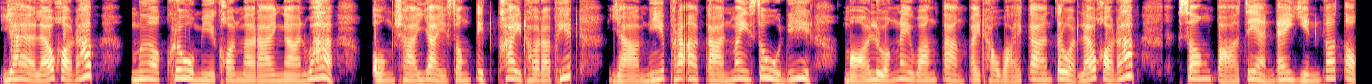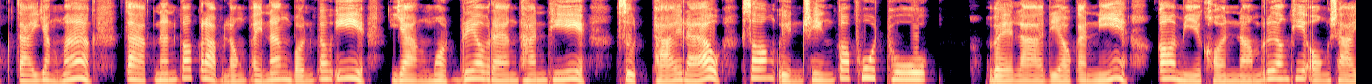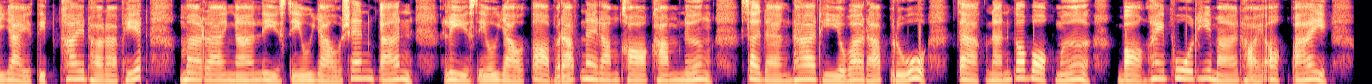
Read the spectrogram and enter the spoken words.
แย่แล้วขอรับ เมื่อครู่มีคนมารายงานว่า องค์ชายใหญ่ทรงติดไข้ทรพิษ ยามนี้พระอาการไม่สู้ดี หมอหลวงในวังต่างไปถวายการตรวจแล้วขอรับ ทรงป๋อเจียนได้ยินก็ตกใจอย่างมาก จากนั้นก็กลับลงไปนั่งบนเก้าอี้ อย่างหมดเรี่ยวแรงทันที สุดท้ายแล้วซ่องอินชิงก็พูดถูก เวลาเดียวกันนี้ ก็มีคนนำเรื่องที่องค์ชายใหญ่ติดไข้ทรพิษ มารายงานหลี่ซิวเหยาเช่นกัน หลี่ซิวเหยาตอบรับในลำคอคำหนึ่ง แสดงท่าทีว่ารับรู้ จากนั้นก็โบกมือ บอกให้ผู้ที่มาถอยออกไป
